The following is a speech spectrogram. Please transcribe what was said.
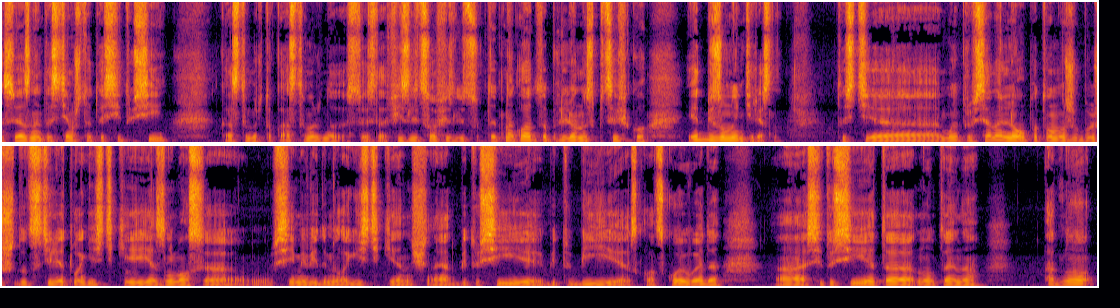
Связано это с тем, что это C2C, customer to customer, то есть это физлицо, физлицо. Это накладывает определенную специфику, и это безумно интересно. То есть э, мой профессиональный опыт, он уже больше 20 лет в логистике, и я занимался всеми видами логистики, начиная от B2C, B2B, складской, веда, а C2C – это, ну, наверное, одно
